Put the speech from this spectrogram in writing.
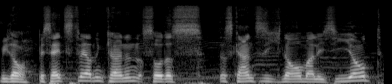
wieder besetzt werden können, sodass das Ganze sich normalisiert.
